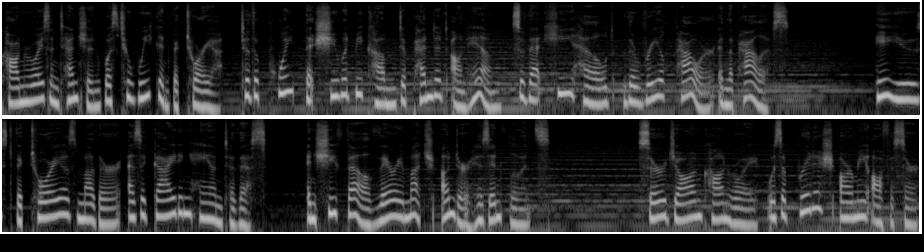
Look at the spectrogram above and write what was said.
Conroy's intention was to weaken Victoria to the point that she would become dependent on him so that he held the real power in the palace. He used Victoria's mother as a guiding hand to this, and she fell very much under his influence. Sir John Conroy was a British Army officer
